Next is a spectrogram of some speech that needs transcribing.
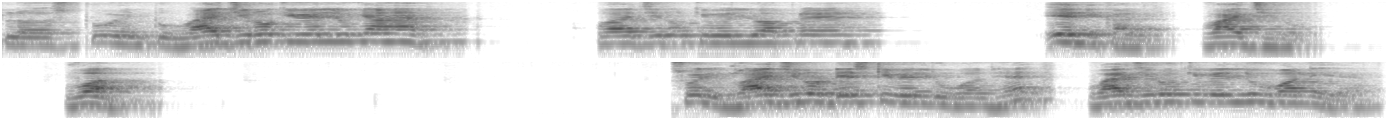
plus two into y zero की वैल्यू क्या है? वाई ज़ीरो की वैल्यू आपने ए निकाली y zero one sorry y zero dash की वैल्यू वन है वाई ज़ीरो की वैल्यू वन ही है.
